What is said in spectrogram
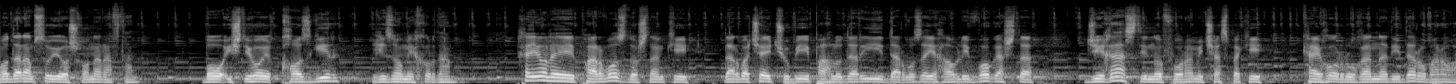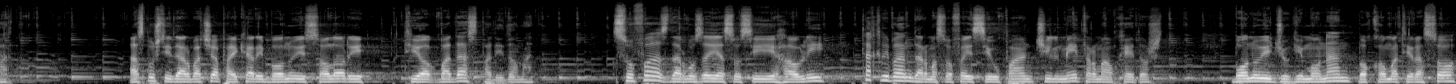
Модарам сӯи ошхона рафтанд. Бо иштиҳои қозгир ғизо мехӯрдам. Хаёле парвоз доштам ки дарбачаи чӯбии паҳлударии дарвозаи ҳавлӣ вогашта ҷиғасти нофорами часпаки кайҳо руған надидаро баровард аз пушти дарбача пайкари бонӯи солори тиёғбадаст падид омад. Суфа аз дарвозаи асосии ҳавлӣ тақрибан дар масофаи сию панҷ чил метр мавқеъ дошт. Бонӯи ҷугимонанд бо қомати расо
